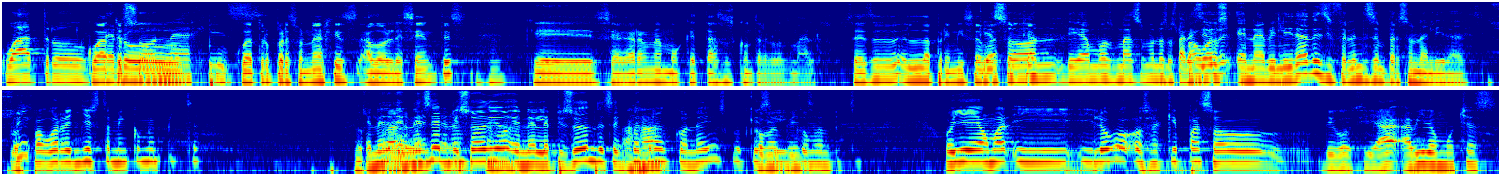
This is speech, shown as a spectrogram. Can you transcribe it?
Cuatro, cuatro personajes. cuatro personajes adolescentes que se agarran a moquetazos contra los malos. O sea, esa es la premisa que básica. son, digamos, más o menos Los parecidos Power- en habilidades, diferentes en personalidades. Los Sí. Power Rangers también comen pizza. En, en Probablemente, ese ¿no? episodio, Ajá. en el episodio donde se encuentran Ajá. con ellos, creo que Comen sí, pizza. comen pizza. Oye, Omar, y, y luego, o sea, ¿qué pasó? Digo, si ha, ha habido muchas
